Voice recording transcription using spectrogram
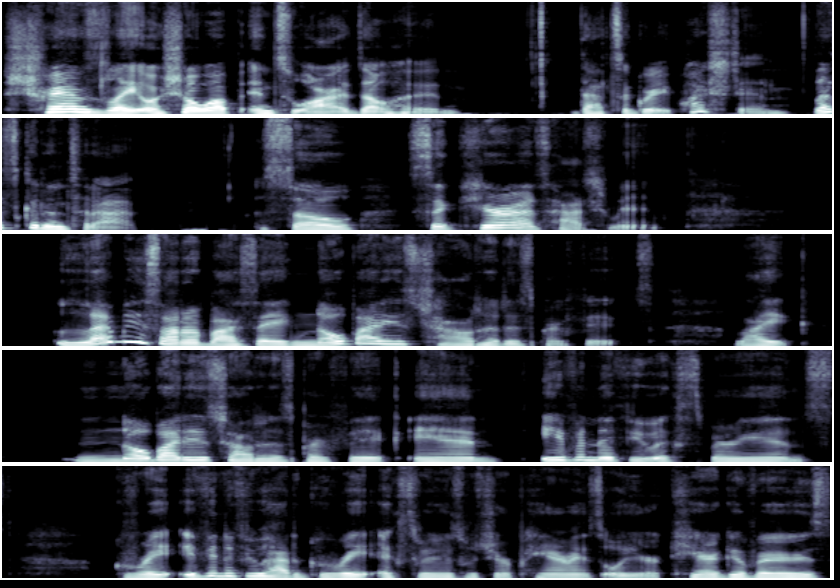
translate or show up into our adulthood? That's a great question. Let's get into that. So, secure attachment. Let me start off by saying nobody's childhood is perfect. Like, nobody's childhood is perfect. And even if you experienced great, even if you had great experience with your parents or your caregivers,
